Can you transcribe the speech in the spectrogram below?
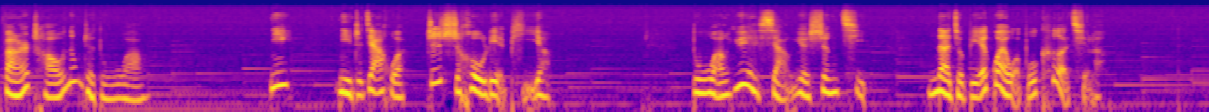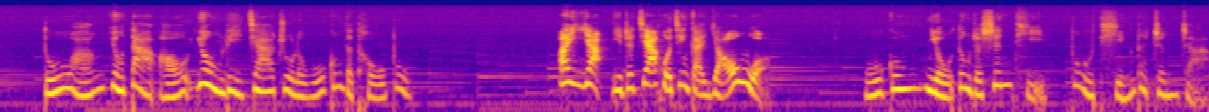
反而嘲弄着毒王：“你，你这家伙真是厚脸皮呀！”毒王越想越生气，那就别怪我不客气了。毒王用大螯用力夹住了蜈蚣的头部。“哎呀，你这家伙竟敢咬我！”蜈蚣扭动着身体，不停地挣扎。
